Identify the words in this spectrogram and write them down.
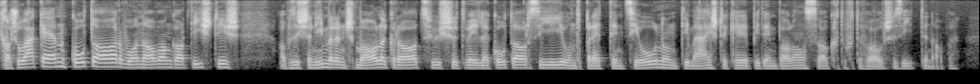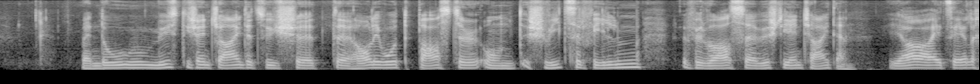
Ich habe schon auch gerne Godard, der ein Avantgardist ist, aber es ist dann immer ein schmaler Grad zwischen Godard sein und Prätension und die meisten gehen bei dem Balanceakt auf der falschen Seite runter. Wenn du müsstest entscheiden zwischen Hollywood Buster und Schweizer Film, für was äh, würdest du entscheiden? Ja, jetzt ehrlich,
